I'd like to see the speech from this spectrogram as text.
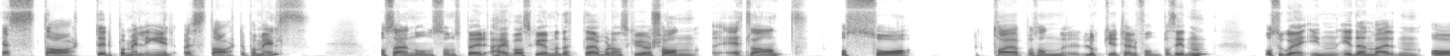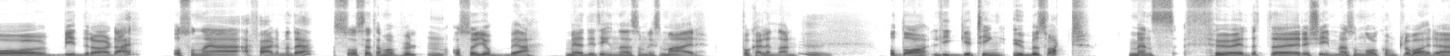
Jeg starter på meldinger, og jeg starter på mails. Og så er det noen som spør Hei, hva skal vi gjøre med dette, hvordan skal vi gjøre sånn, et eller annet. Og så tar jeg på sånn, lukker telefonen på siden, og så går jeg inn i den verden og bidrar der. Og så når jeg er ferdig med det, så setter jeg meg på pulten, og så jobber jeg med de tingene som liksom er på kalenderen. Mm. Og da ligger ting ubesvart, mens før dette regimet, som nå kommer til å vare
